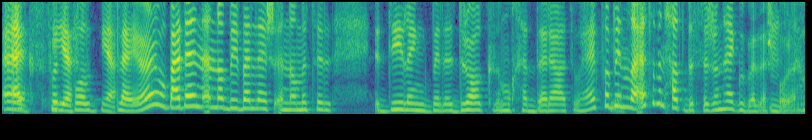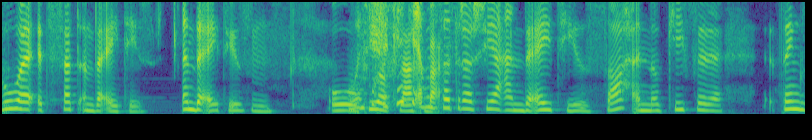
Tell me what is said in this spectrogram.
ex football. player وبعدين إنه ببلش إنه مثل dealing بال drugs المخدرات وهيك. فبنلاقيته بنحط بالسجن هيك ببلش فورا. هو it's set in the 80s in the 80s وأنت وفيه حكيتي فلاش قبل backs فترة شيء عن the 80s صح؟ إنه كيف things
